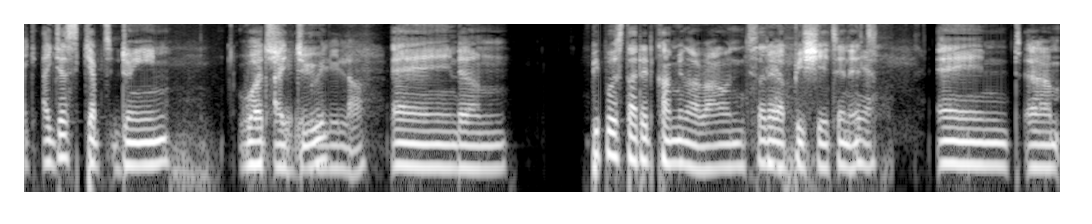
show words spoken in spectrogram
I, I just kept doing what, i do really and um people started coming around started Yeah. appreciating it Yeah. And um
